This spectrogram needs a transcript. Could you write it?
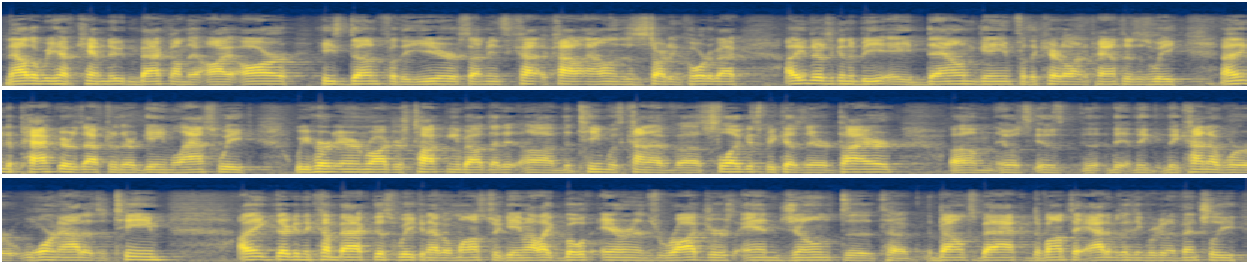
Now that we have Cam Newton back on the IR, he's done for the year. So that means Kyle Allen is the starting quarterback. I think there's going to be a down game for the Carolina Panthers this week. I think the Packers, after their game last week, we heard Aaron Rodgers talking about that it, uh, the team was kind of uh, sluggish because they're tired um, it was, it was they, they, they kind of were worn out as a team. I think they're going to come back this week and have a monster game. I like both Aaron's, Rodgers, and Jones to, to bounce back. Davante Adams, I think we're going to eventually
